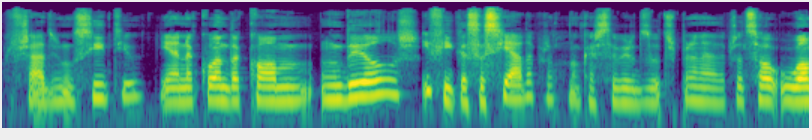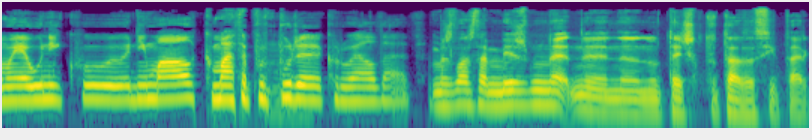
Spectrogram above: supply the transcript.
fechados num sítio e a anaconda come um deles e fica saciada, pronto, não quer saber dos outros para nada. Portanto, só o homem é o único animal que mata por pura crueldade. Mas lá está mesmo na, na, no texto que tu estás a citar,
